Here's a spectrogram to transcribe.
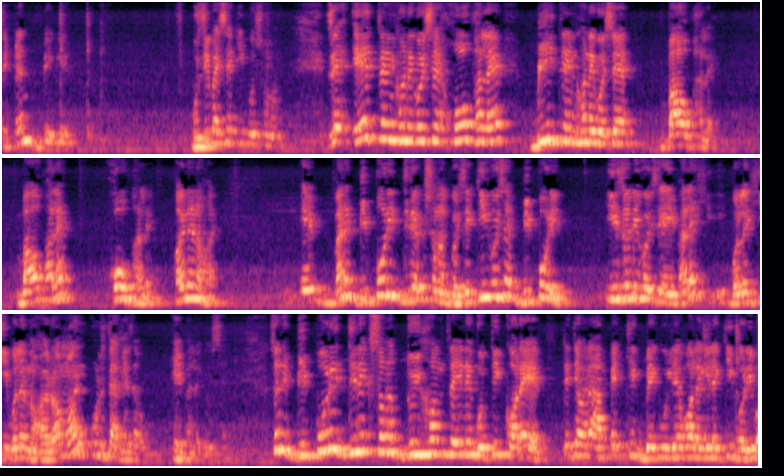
ছেকেণ্ড বেগেৰে। বুজি পাইছে কি কৈছো মই? যে এ ট্ৰেইনখনে গৈছে সোঁফালে বি ট্ৰেইনখনে গৈছে বাওঁফালে। বাওঁফালে সোঁফালে হয়নে নহয়? এই মানে বিপৰীত ডিৰেকশ্যনত গৈছে। কি গৈছে? বিপৰীত। ই যদি গৈছে এইফালে বোলে সি বোলে নহয় ৰ মই উল্টাকে যাওঁ। সেইফালে গৈছে। যদি বিপৰীত ডিৰেকশ্যনত দুইখন ট্ৰেইনে গতি কৰে তেতিয়াহ'লে আপেক্ষিক বেগ উলিয়াব লাগিলে কি কৰিব?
